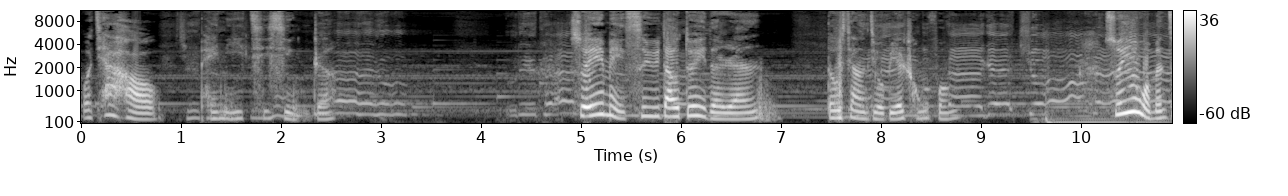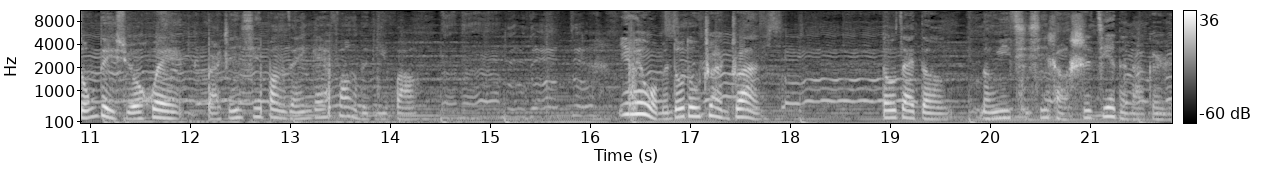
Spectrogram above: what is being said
我恰好陪你一起醒着。所以每次遇到对的人。都像久别重逢，所以我们总得学会把真心放在应该放的地方，因为我们兜兜转转，都在等能一起欣赏世界的那个人。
